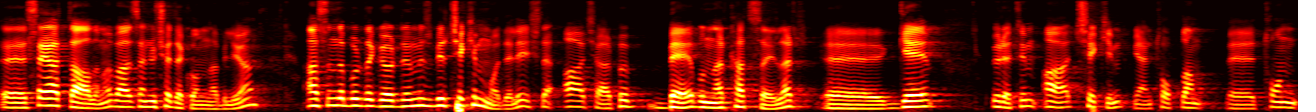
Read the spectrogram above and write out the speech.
e, seyahat dağılımı, bazen üçe de konulabiliyor. Aslında burada gördüğümüz bir çekim modeli, işte A çarpı B, bunlar katsayılar, e, G üretim, A çekim, yani toplam e, ton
